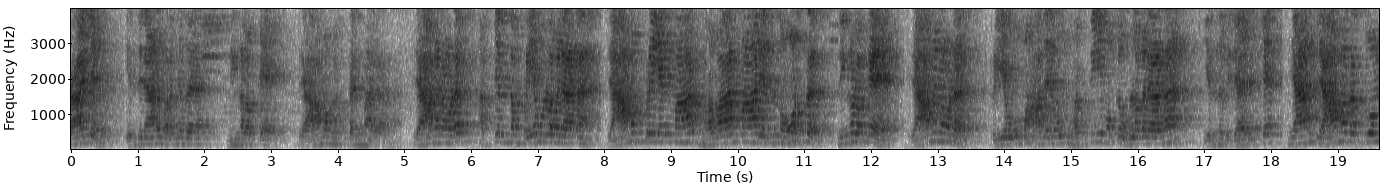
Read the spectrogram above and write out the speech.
കാര്യം എന്തിനാണ് പറഞ്ഞത്? നിങ്ങളൊക്കെ രാമഭക്തന്മാരാണ്. രാമനോട് അത്യന്തം പ്രിയമുള്ളവരാണ്. രാമപ്രിയന്മാർ ഭവാന്മാർ എന്നോർത്ത് നിങ്ങളൊക്കെ രാമനോട് പ്രിയവും ആദരവും ഭക്തിയും ഒക്കെ ഉള്ളവരാണ് എന്ന് വിചാരിച്ച് ഞാൻ രാമതത്വം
